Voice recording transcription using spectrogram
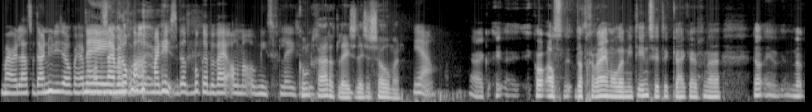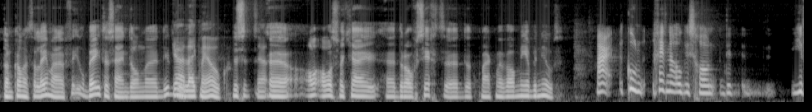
Maar laten we daar nu niet over hebben, want dan zijn we want- nog lang. Maar die, dat boek hebben wij allemaal ook niet gelezen. Koen dus- gaat het lezen deze zomer. Ja. Ja, ik, ik, als dat gerijmel er niet in zit, ik kijk even naar, dan, dan kan het alleen maar veel beter zijn dan eh, dit Ja, boek. lijkt mij ook. Dus het, Ja. eh, al- alles wat jij eh, erover zegt, eh, dat maakt me wel meer benieuwd. Maar Koen, geef nou ook eens gewoon. Dit, je,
